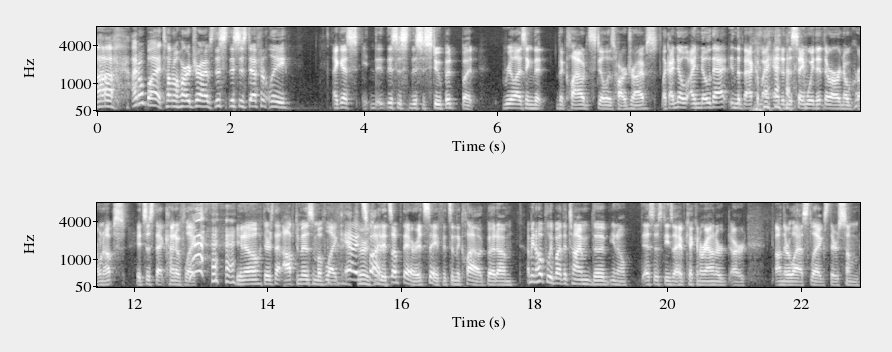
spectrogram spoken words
I don't buy a ton of hard drives. This this is definitely, I guess th- this is this is stupid, but realizing that the cloud still is hard drives. Like I know I know that in the back of my head in the same way that there are no grown-ups. It's just that kind of like, you know, there's that optimism of like, yeah, it's Sure, fine. sure. It's up there. It's safe. It's in the cloud. But um I mean, hopefully by the time the, you know, SSDs I have kicking around are are on their last legs, there's some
